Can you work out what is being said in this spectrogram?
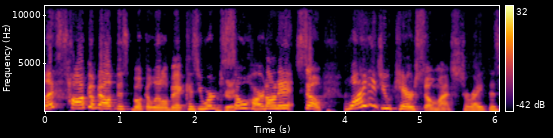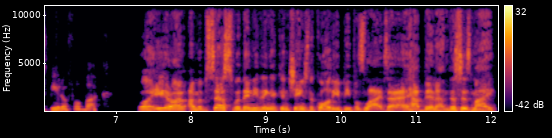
let's talk about this book a little bit because you worked okay. so hard on it. So, why did you care so much to write this beautiful book? Well, you know, I'm obsessed with anything that can change the quality of people's lives. I have been on. This is my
